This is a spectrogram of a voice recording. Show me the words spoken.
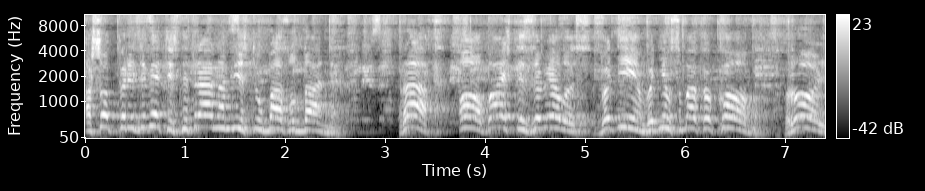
А щоб передивитись, не треба нам лізти в базу даних. Раз. О, бачите, з'явилось. Вадим, Вадим Собакаком. Роль.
